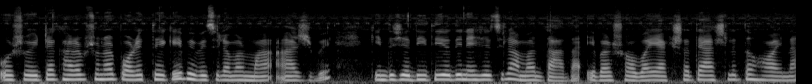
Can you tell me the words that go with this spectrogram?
ওর শরীরটা খারাপ শোনার পরের থেকেই ভেবেছিল আমার মা আসবে। কিন্তু সে দ্বিতীয় দিন এসেছিল আমার দাদা। এবার সবাই একসাথে আসলে তো হয় না।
